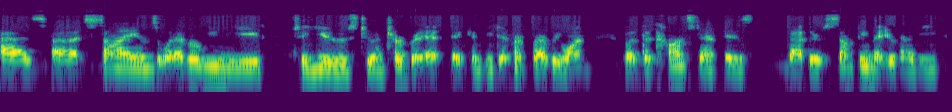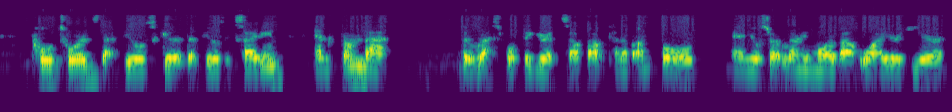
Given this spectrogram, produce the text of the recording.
as uh, signs, whatever we need to use to interpret it. It can be different for everyone, but the constant is that there's something that you're going to be pulled towards that feels good, that feels exciting, and from that, the rest will figure itself out, kind of unfold, and you'll start learning more about why you're here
